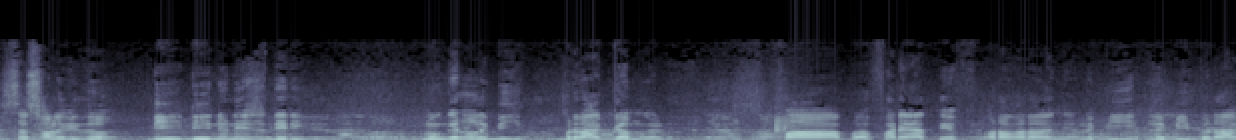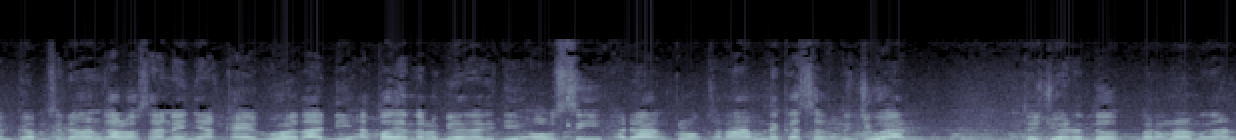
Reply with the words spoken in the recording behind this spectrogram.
sesolid itu? Di di Indonesia sendiri mungkin lebih beragam kali ya. apa apa variatif orang-orangnya. Lebih lebih beragam. Sedangkan kalau seandainya kayak gue tadi atau yang terlalu bilang tadi di OC ada angklung karena mereka satu tujuan tujuan itu bareng-bareng dengan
